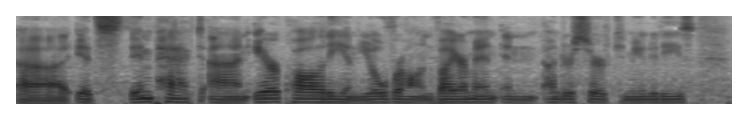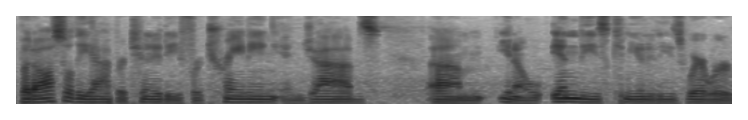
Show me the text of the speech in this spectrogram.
Uh, its impact on air quality and the overall environment in underserved communities, but also the opportunity for training and jobs um, you know, in these communities where we're,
